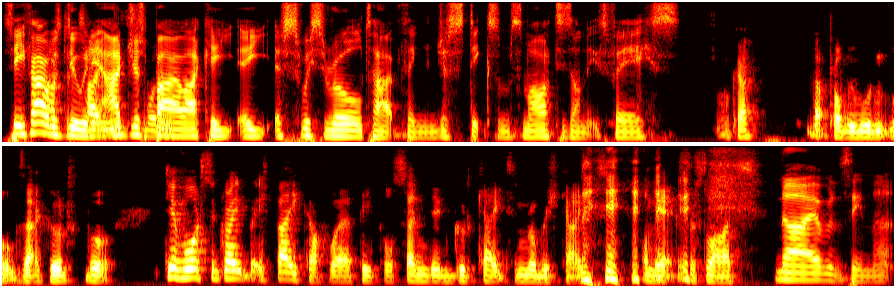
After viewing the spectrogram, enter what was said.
See, if I was doing it, I'd just buy like a, a, a Swiss roll type thing and just stick some Smarties on its face. Okay, that probably wouldn't look that good. But do you ever watch the Great British Bake Off where people send in good cakes and rubbish cakes on the extra slice? No, I haven't seen that.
